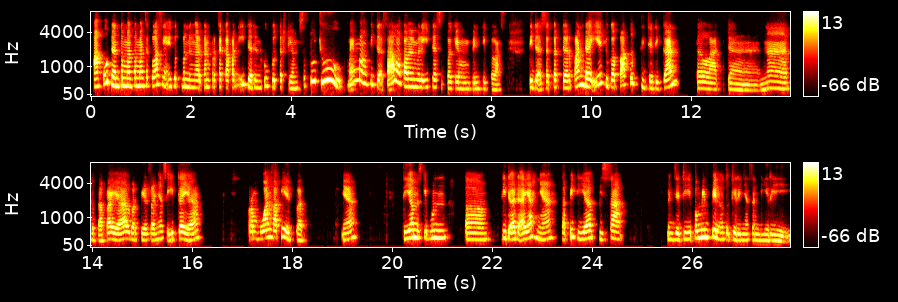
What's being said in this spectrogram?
Aku dan teman-teman sekelas yang ikut mendengarkan percakapan Ida dan Gugut terdiam setuju. Memang tidak salah kami memilih Ida sebagai pemimpin di kelas. Tidak sekedar pandai, ia juga patut dijadikan teladan. Nah, betapa ya luar biasanya si Ida ya. Perempuan tapi hebat. Ya. Dia meskipun uh, tidak ada ayahnya, tapi dia bisa menjadi pemimpin untuk dirinya sendiri.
